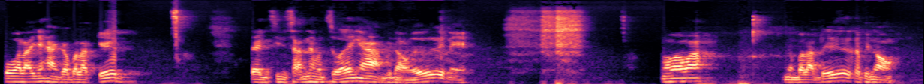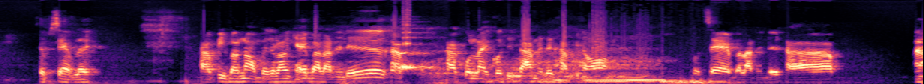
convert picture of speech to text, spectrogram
โปรอะไรยังห่างกับบาลัดเกณฑ์แต่งสีสันให้มันสวยงามพี่น้องเอ้ยเนี่ย มามามาน้ำบาลัดเด้อครับพี่น้องแซ่บๆเลยฝากพี่บางน้องเป็นกำลังใช้บาลัดหน่อยเด้อครับฝากกดไลค์กดติดตามหน่อยเด้อครับ พี่น้องกดแชร์บาลัดหน่อยเด้อครับอะ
